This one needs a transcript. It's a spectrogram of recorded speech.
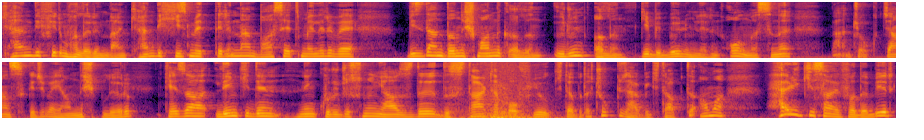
kendi firmalarından, kendi hizmetlerinden bahsetmeleri ve bizden danışmanlık alın, ürün alın gibi bölümlerin olmasını ben çok can sıkıcı ve yanlış buluyorum. Keza LinkedIn'in kurucusunun yazdığı The Startup of You kitabı da çok güzel bir kitaptı ama her iki sayfada bir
